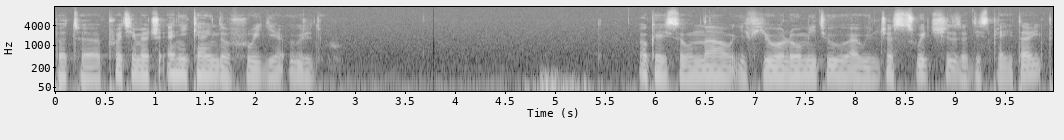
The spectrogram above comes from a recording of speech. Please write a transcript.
but uh, pretty much any kind of rig will do. Okay so now if you allow me to I will just switch the display type.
